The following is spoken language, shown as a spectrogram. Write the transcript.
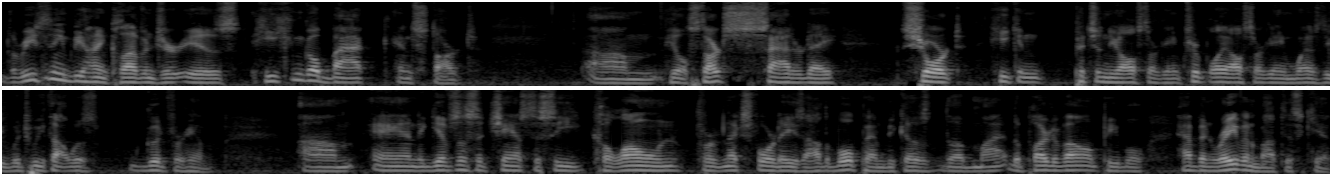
The reasoning behind Clevinger is he can go back and start. Um, he'll start Saturday, short. He can pitch in the All Star game, AAA All Star game Wednesday, which we thought was good for him. Um, and it gives us a chance to see Colon for the next four days out of the bullpen because the my, the player development people have been raving about this kid.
